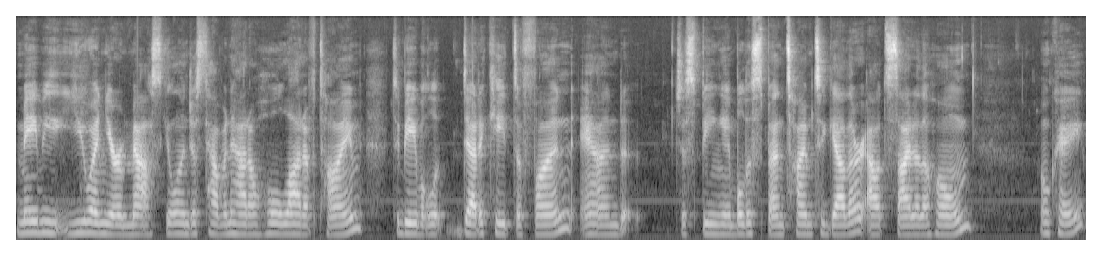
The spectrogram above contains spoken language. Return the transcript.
maybe you and your masculine just haven't had a whole lot of time to be able to dedicate to fun and just being able to spend time together outside of the home. Okay,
